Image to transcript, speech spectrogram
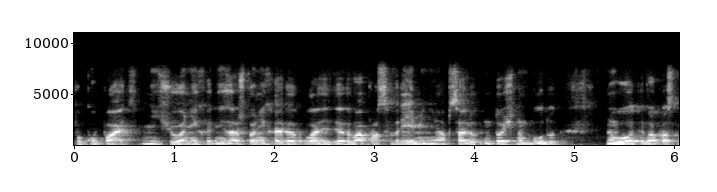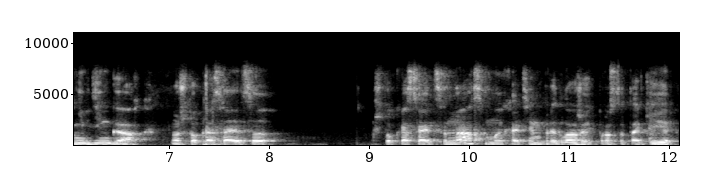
покупать, ничего не, ни за что не хотят платить. Это вопрос времени, абсолютно точно будут. Вот, и вопрос не в деньгах. Но что касается, что касается нас, мы хотим предложить просто такие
